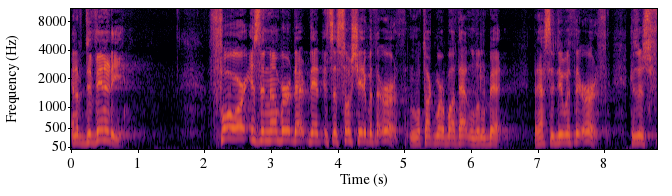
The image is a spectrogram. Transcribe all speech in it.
and of divinity. Four is the number that, that it's associated with the earth. And we'll talk more about that in a little bit but it has to do with the earth. Because there's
